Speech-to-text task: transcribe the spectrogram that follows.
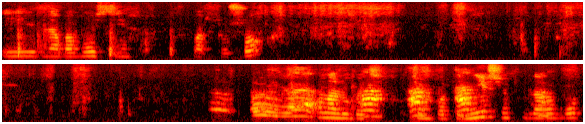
І для бабусі фартушок. Вона любить чим потемніше для роботи.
